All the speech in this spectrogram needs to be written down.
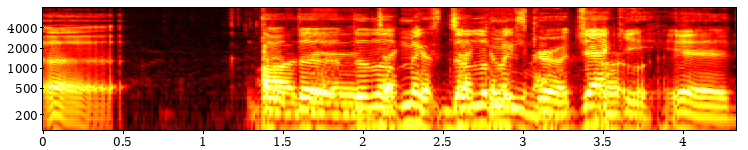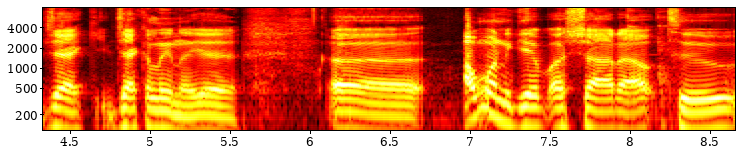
Uh, the, Oh, the, the the little Jack- mixed, the little mixed girl, Jackie. Or- yeah, Jackie, Jacquelina. Yeah. Uh, I want to give a shout out to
